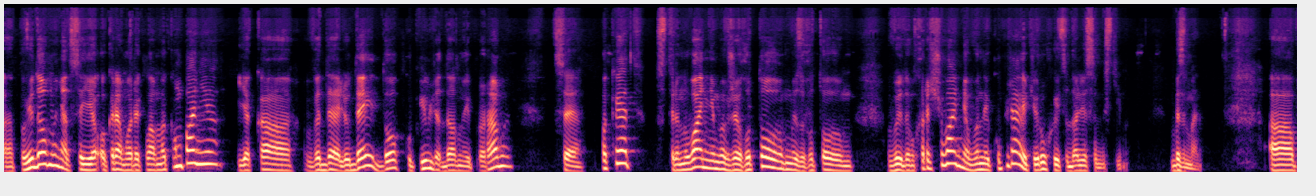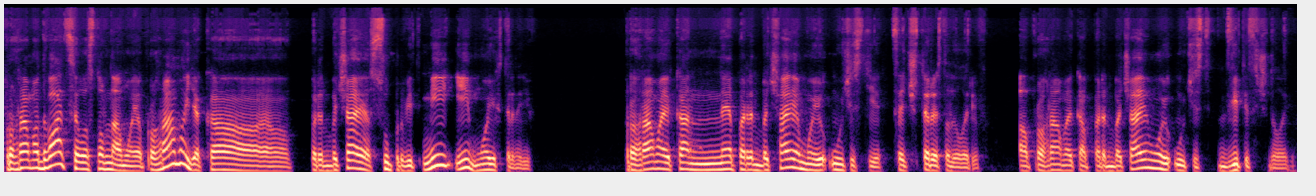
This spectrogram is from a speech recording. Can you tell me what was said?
е, повідомлення. Це є окрема рекламна кампанія, яка веде людей до купівлі даної програми. Це пакет з тренуваннями вже готовими, з готовим видом харчування. Вони купляють і рухаються далі самостійно, без мене. Програма 2 – це основна моя програма, яка передбачає супровід мій і моїх тренерів. Програма, яка не передбачає моєї участі, це 400 доларів. А програма, яка передбачає мою участь, 2000 доларів.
